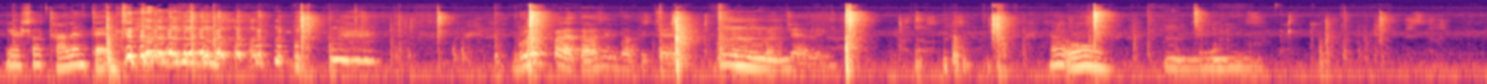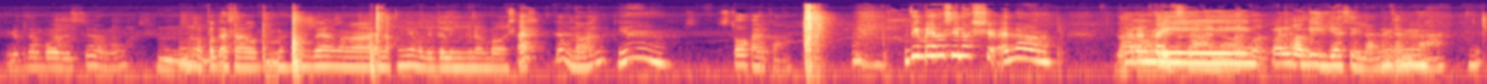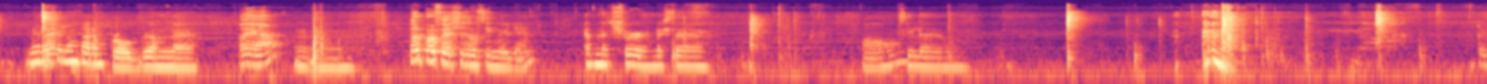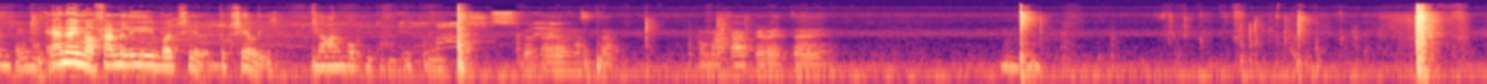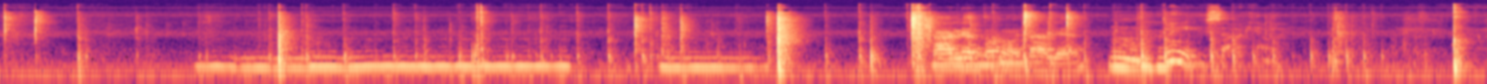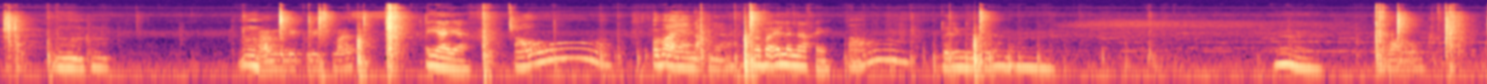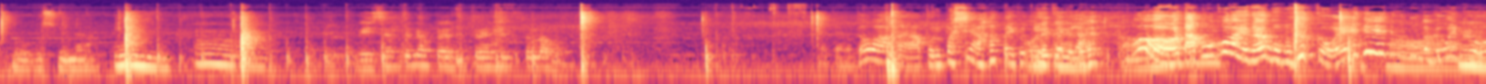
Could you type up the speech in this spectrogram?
You're so talented. Bulok pala to, si Botticelli. Hmm. Botticelli. Oo. Hmm, galing yun. Ganda ang boses niya, no? Hmm. Mm. Kapag asawa, mga, mga anak niya, magagaling din ang boses. Ay, ganon. Yeah. Stalker ka. Hindi, meron silang, sh- ano, parang Dahil- may, Na, ano, pamilya sila, nagkanta. meron silang parang program na, Oh, yeah? mm Pero professional singer din? I'm not sure, basta Oo. sila, Na. eh, ano yun mo, family Bocelli. Hindi ka nang pupunta. Ba't ayaw mas stop? Kung makapiright tayo. Italian to, no? Italian. Mm. Ay, sayang. Mhm. Mm. Family Christmas. Ay, yeah, yeah. Oh. Babae anak niya. Babae, lalaki. Oh. Galing mo pala. no? Hmm. Wow. Lubos mo na. Uy. Mm. Recent lang, 2022 lang. Ito nagawa, kahapon pa siya. Paikot-ikot Ulit na lang. ulit. Oo, oh, tapong ko, yun na, bubugot ko. Eh, ano kung Oh. gagawin ko?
